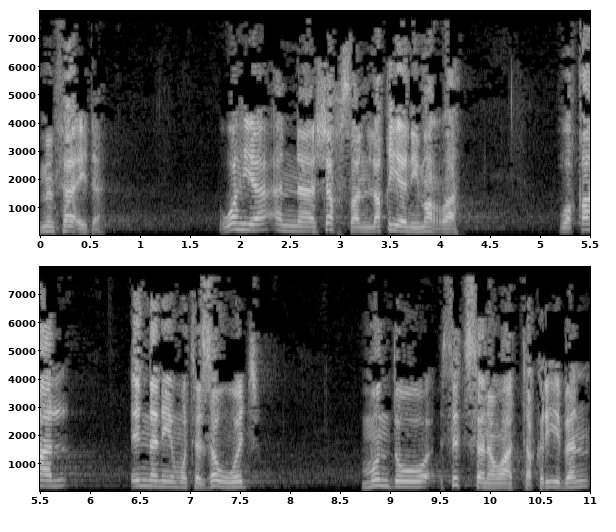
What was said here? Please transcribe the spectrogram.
من فائدة وهي أن شخصا لقيني مرة وقال إنني متزوج منذ ست سنوات تقريبا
